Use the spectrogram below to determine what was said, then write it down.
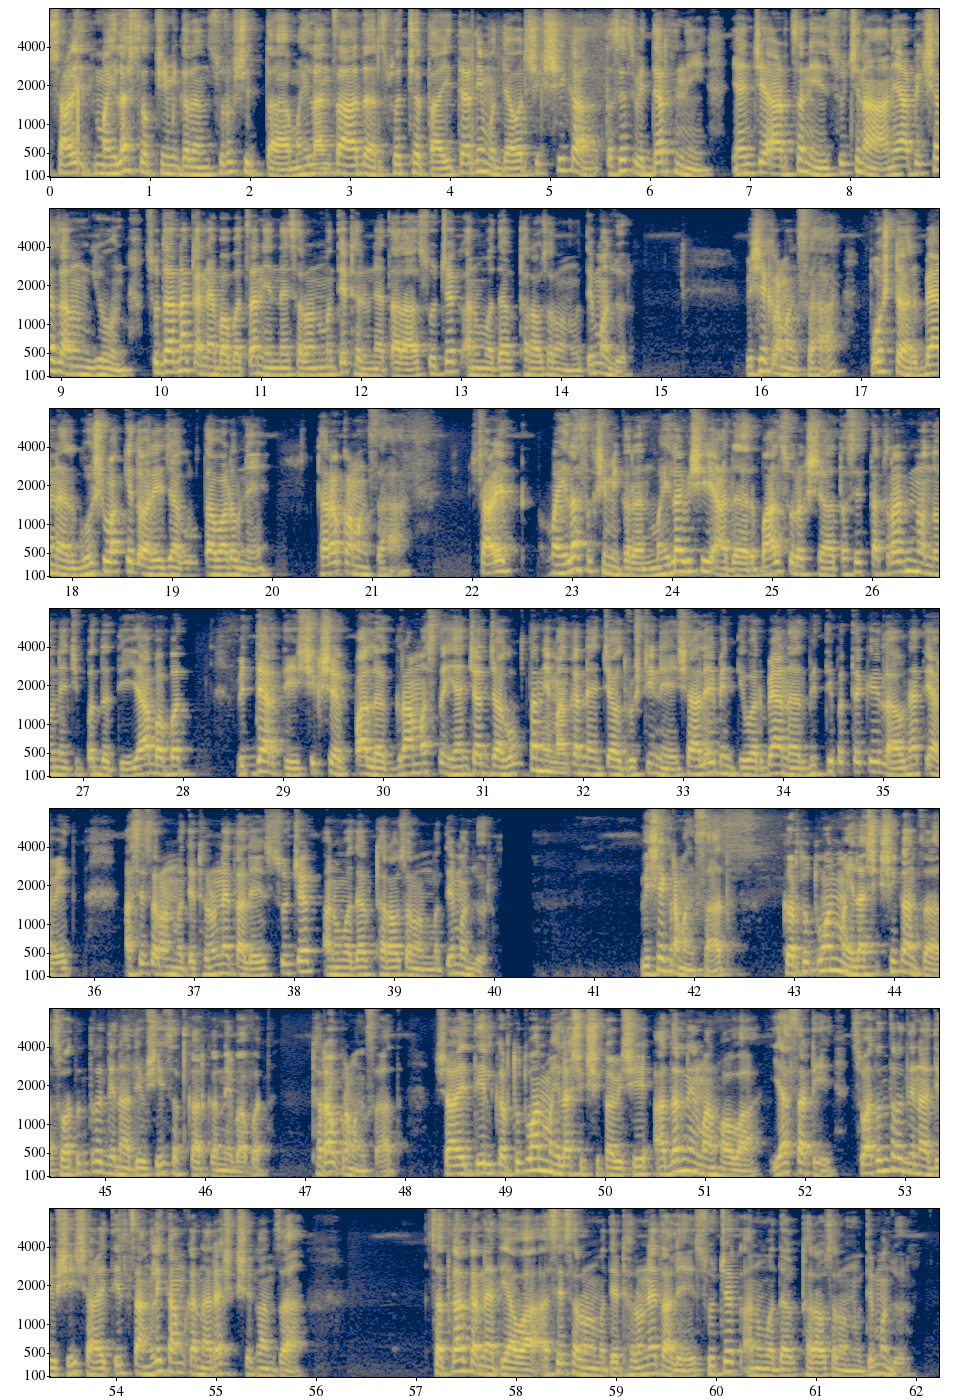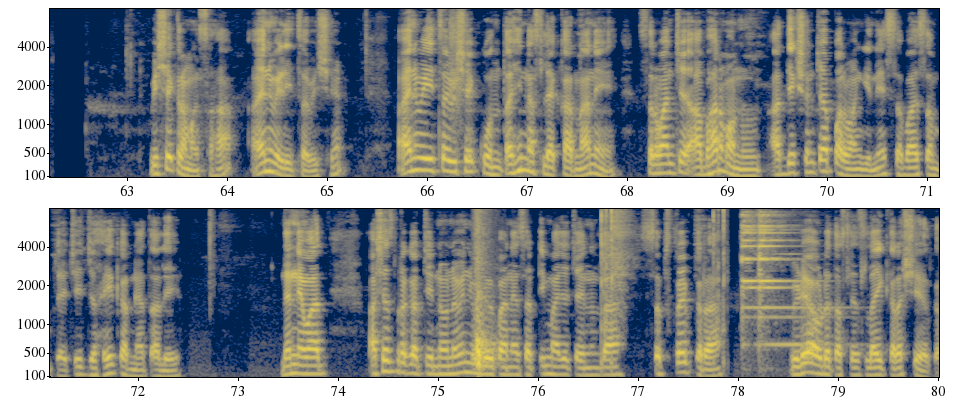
शाळेत महिला सक्षमीकरण सुरक्षितता महिलांचा आदर स्वच्छता इत्यादी मुद्द्यावर शिक्षिका तसेच विद्यार्थिनी यांची अडचणी सूचना आणि अपेक्षा जाणून घेऊन सुधारणा करण्याबाबतचा निर्णय सर्वांमध्ये ठरविण्यात आला. सूचक अनुमोदक ठराव सर्वांमध्ये मंजूर. विषय क्रमांक सहा. पोस्टर बॅनर घोषवाक्यद्वारे जागरूकता वाढवणे. ठराव क्रमांक सहा. शाळेत महिला सक्षमीकरण महिलाविषयी आदर बाल सुरक्षा तसेच तक्रारी नोंदवण्याची पद्धती याबाबत विद्यार्थी शिक्षक पालक ग्रामस्थ यांच्यात जागरूकता निर्माण करण्याच्या दृष्टीने शालेय भिंतीवर बॅनर भित्तीपत्रके लावण्यात यावेत असे सर्वांमध्ये ठरवण्यात आले. सूचक अनुवादक ठराव सर्वांमध्ये मंजूर. विषय क्रमांक सात. कर्तृत्ववान महिला शिक्षिकांचा स्वातंत्र्य दिना दिवशी सत्कार करण्याबाबत. ठराव क्रमांक सात. शाळेतील कर्तृत्वान महिला शिक्षकाविषयी आदर निर्माण व्हावा यासाठी स्वातंत्र्य दिना दिवशी शाळेतील चांगले काम करणाऱ्या शिक्षकांचा सत्कार करण्यात यावा असे सर्वांमध्ये ठरवण्यात आले सूचक अनुमोदक ठराव सर्वांमध्ये मंजूर. विषय क्रमांक सहा ऐनवेळीचा विषय. ऐनवेळीचा विषय कोणताही नसल्या कारणाने सर्वांचे आभार मानून अध्यक्षांच्या परवानगीने सभा संपल्याचे जाहीर करण्यात आले. धन्यवाद. अशाच प्रकारचे नवनवीन व्हिडिओ पाहण्यासाठी माझ्या चॅनलला सबस्क्राईब करा. व्हिडिओ आवडत असल्यास लाईक करा शेअर करा.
